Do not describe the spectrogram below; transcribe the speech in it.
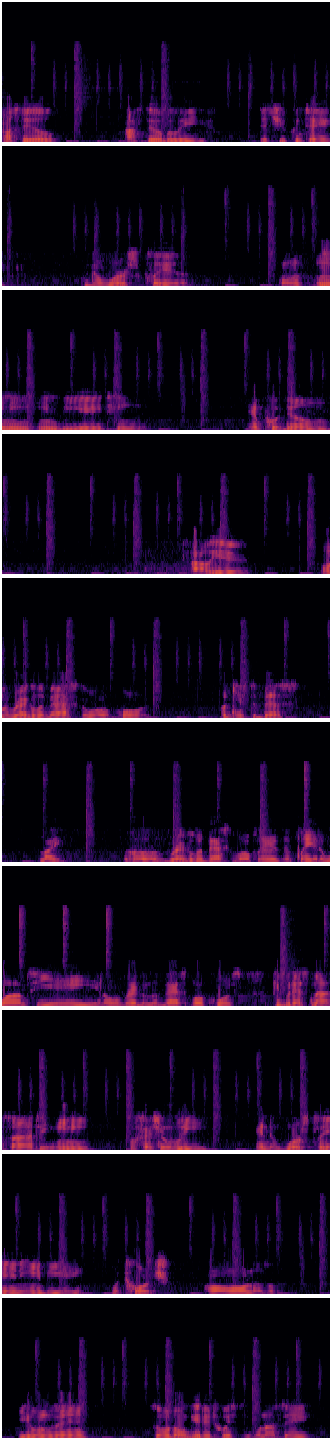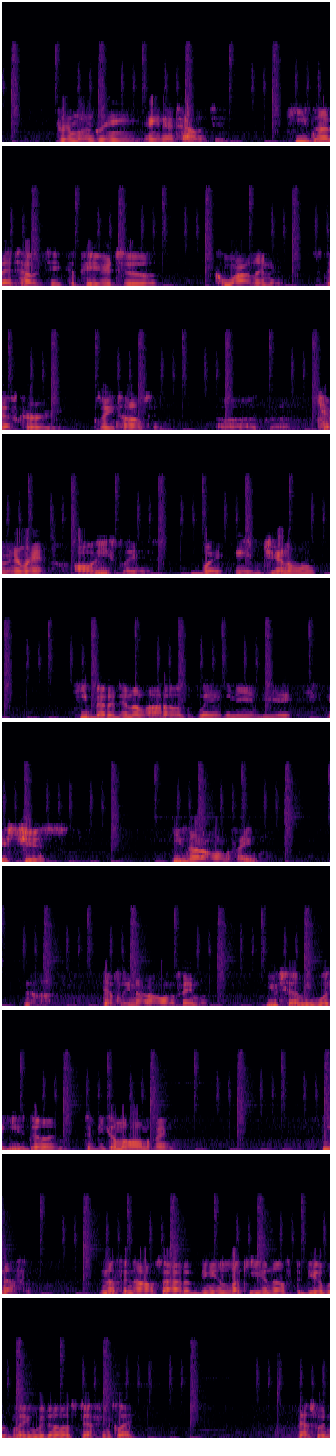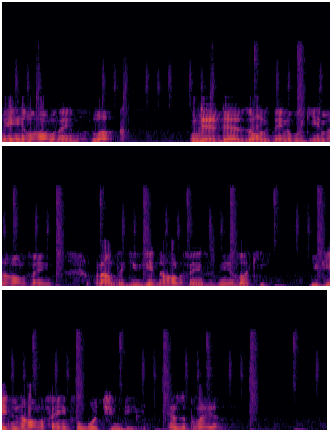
I still, I still believe that you can take the worst player on any NBA team and put them out here on a regular basketball court against the best, like, uh, regular basketball players that play at a YMCA and on regular basketball courts. People that's not signed to any professional league and the worst player in the NBA would torch all of them. You hear what I'm saying? So don't get it twisted when I say Draymond Green ain't that talented. He's not that talented compared to Kawhi Leonard, Steph Curry, Klay Thompson, uh, Kevin Durant, all these players. But in general, he better than a lot of other players in the NBA. It's just he's not a Hall of Famer. Nah, definitely not a Hall of Famer. You tell me what he's done to become a Hall of Famer. Nothing. Nothing outside of being lucky enough to be able to play with uh, Steph and Klay. That's what made him a Hall of Famer. Luck. That, that's the only thing that would get him the Hall of Fame. But I don't think you get in the Hall of Fame for being lucky. You get in the Hall of Fame for what you did as a player.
